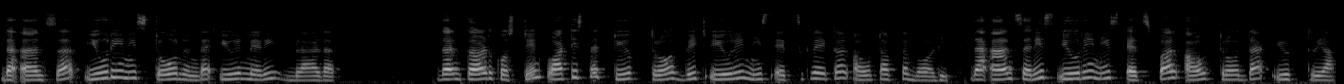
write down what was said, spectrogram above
The answer urine is stored in the urinary bladder. Then third question what is the tube through which urine is excreted out of the body? The answer is urine is expelled out through the urethra.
